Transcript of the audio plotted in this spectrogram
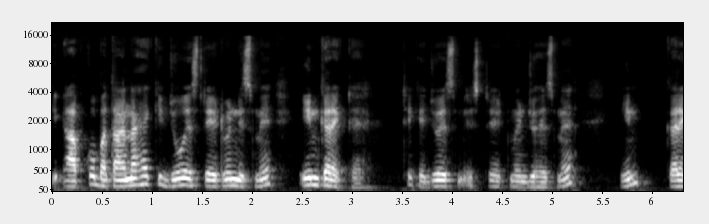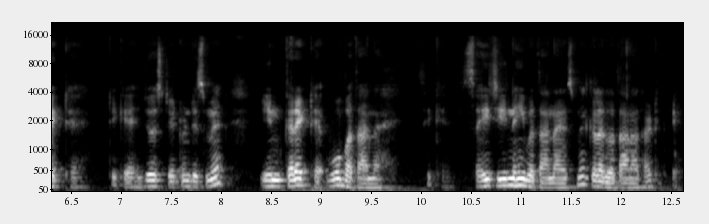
कि आपको बताना है कि जो स्टेटमेंट इसमें इनकरेक्ट है, ठीक है? जो इसमें स्टेटमेंट जो है इसमें इनकरेक्ट है, ठीक है? जो स्टेटमेंट इसमें इनकरेक्ट है, वो बताना है, ठीक है? सही चीज़ नहीं बताना है इसमें, गलत बताना था, ठीक है?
